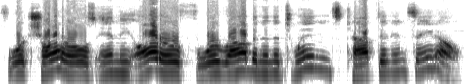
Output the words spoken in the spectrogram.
for Charles, and the auto for Robin and the Twins, Captain Insano.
